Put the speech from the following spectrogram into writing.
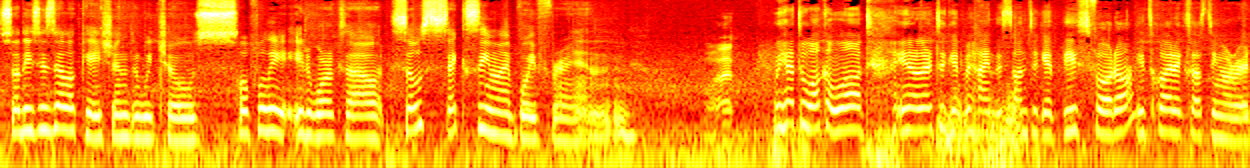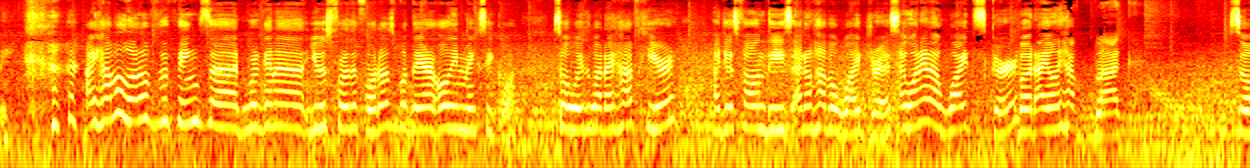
So this is the location that we chose. Hopefully it works out. So sexy, my boyfriend. What? We had to walk a lot in order to get behind the sun to get this photo. It's quite exhausting already. I have a lot of the things that we're gonna use for the photos, but they are all in Mexico. So with what I have here, I just found this. I don't have a white dress. I wanted a white skirt, but I only have black. So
